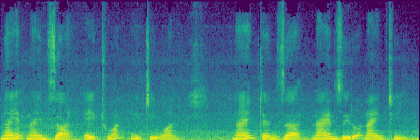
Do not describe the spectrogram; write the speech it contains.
9 9s are 8 1 81. 9 10s 9 0 90.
